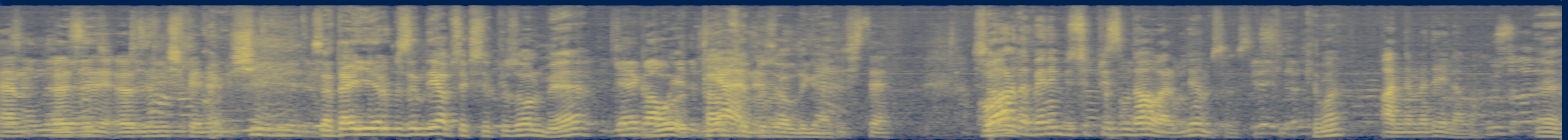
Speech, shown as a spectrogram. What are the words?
Hem özle, özlemiş beni. Şimdi Zaten yerimizin de yapacak sürpriz olmuyor. Gene kavga Bu edip tam Yani. sürpriz oldu yani. İşte. Bu arada benim bir sürprizim daha var biliyor musunuz siz? Kime? Anneme değil ama. Evet.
